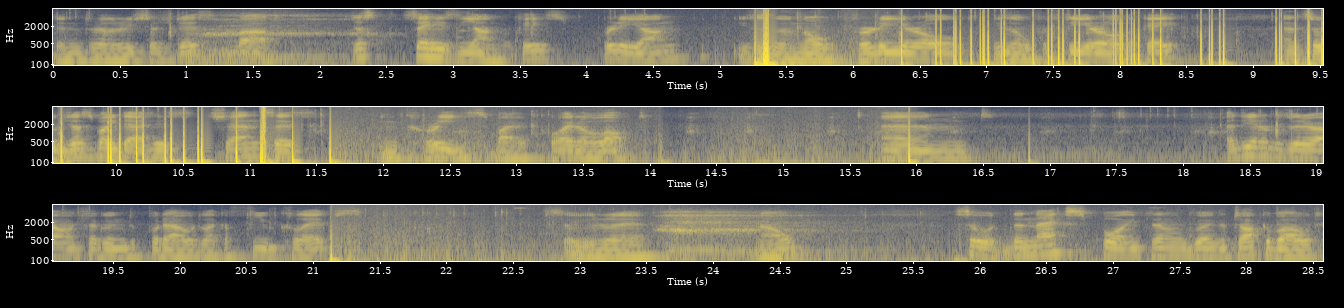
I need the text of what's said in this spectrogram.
didn't really research this but just say he's young, okay? He's pretty young. He's a no 30 year old, he's a 50 year old, okay? And so just by that, his chances increase by quite a lot. And at the end of this video, I'm actually going to put out like a few clips, so you really know. So the next point that I'm going to talk about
